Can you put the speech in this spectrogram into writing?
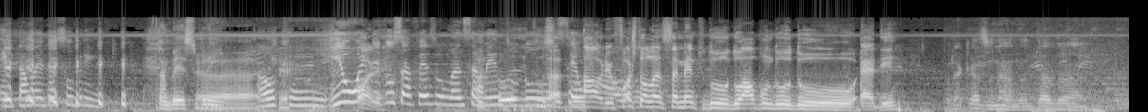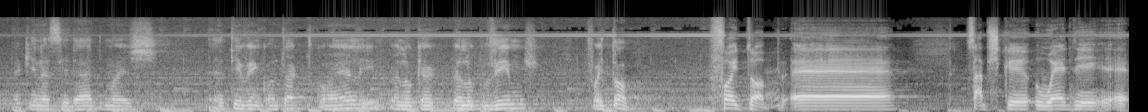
então é teu sobrinho. Também é sobrinho. Ah, ok. E o Edilson fez o lançamento ah, do seu Áureo, álbum. foste ao lançamento do, do álbum do, do Eddie? Por acaso não, não estava aqui na cidade, mas estive em contato com ele e pelo que, pelo que vimos, foi top. Foi top. É... Sabes que o Eddie é,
